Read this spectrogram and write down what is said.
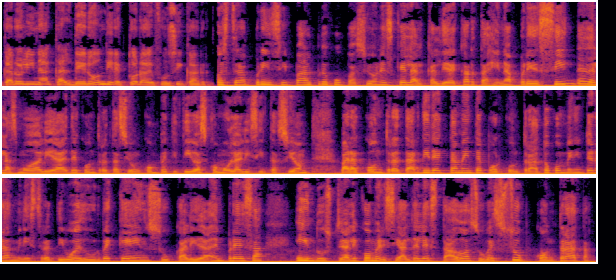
Carolina Calderón, directora de Funsicar. Nuestra principal preocupación es que la alcaldía de Cartagena prescinde de las modalidades de contratación competitivas como la licitación para contratar directamente por contrato convenio interadministrativo de Durbe que en su calidad de empresa industrial y comercial del Estado a su vez subcontrata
